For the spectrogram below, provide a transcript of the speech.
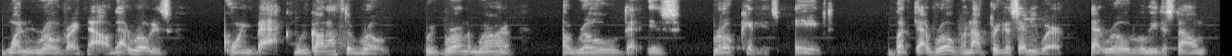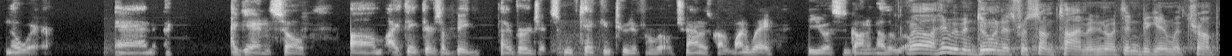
one road right now. That road is going back. We've got off the road. We're, we're on, we're on a, a road that is broken, it's paved. But that road will not bring us anywhere. That road will lead us down nowhere. And again, so um, I think there's a big divergence. We've taken two different roads. China's gone one way, the U.S. has gone another road. Well, I think we've been doing this for some time, and you know, it didn't begin with Trump.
